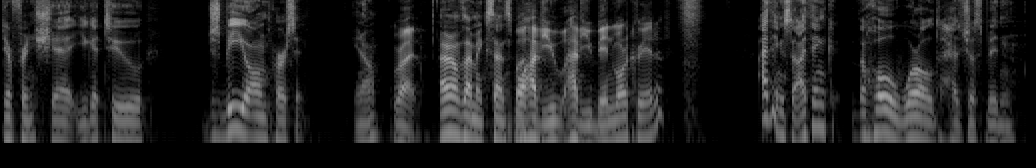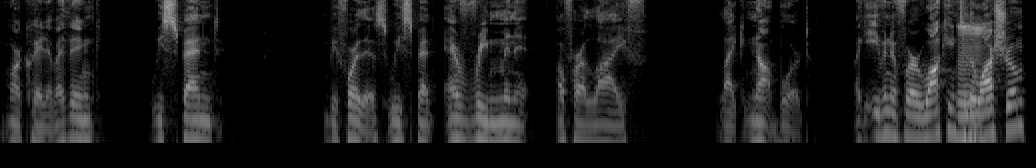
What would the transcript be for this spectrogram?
different shit, you get to just be your own person. You know, Right. I don't know if that makes sense, but Well, have you have you been more creative? I think so. I think the whole world has just been more creative. I think we spend before this, we spent every minute of our life like not bored. Like even if we're walking to the Mm. washroom,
